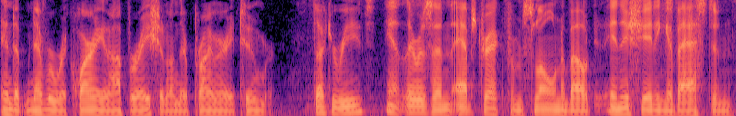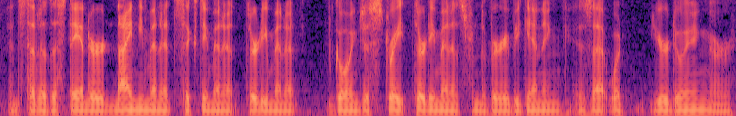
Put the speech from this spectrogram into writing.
end up never requiring an operation on their primary tumor. Dr. Reeves? Yeah, there was an abstract from Sloan about initiating Avastin instead of the standard 90 minute, 60 minute, 30 minute going just straight 30 minutes from the very beginning. Is that what you're doing or?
